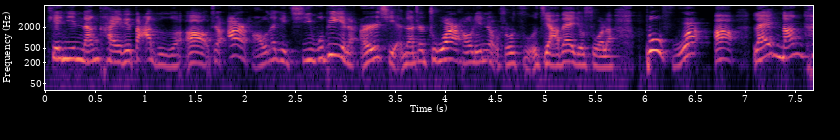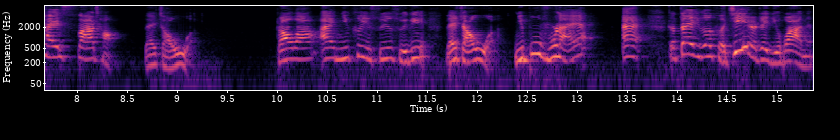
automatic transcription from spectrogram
天津南开的大哥啊，这二豪那给欺负屁了，而且呢，这朱二豪临走时候指着夹带就说了，不服啊，来南开沙场。来找我，知道吧？哎，你可以随时随地来找我，你不服来呀？哎，这戴哥可记着这句话呢。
